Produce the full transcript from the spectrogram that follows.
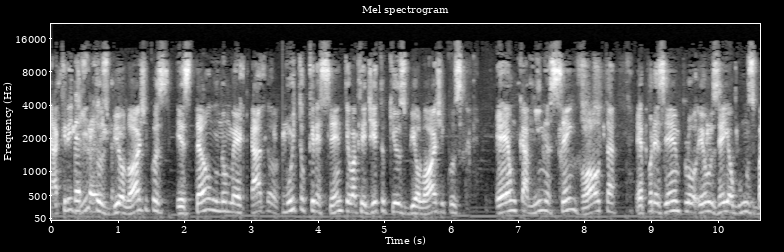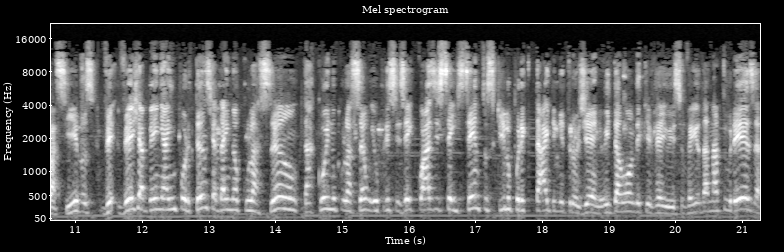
Acredito, Perfeito. os biológicos estão no mercado muito crescente. Eu acredito que os biológicos é um caminho sem volta. É, por exemplo, eu usei alguns bacilos. Ve veja bem a importância da inoculação, da co-inoculação. Eu precisei quase 600 quilos por hectare de nitrogênio. E da onde que veio isso? Veio da natureza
